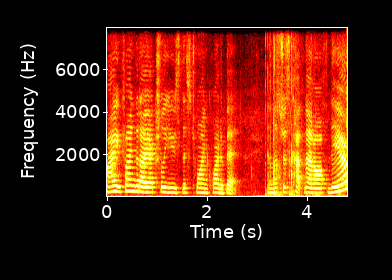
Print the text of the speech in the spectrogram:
I find that I actually use this twine quite a bit. And let's just cut that off there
